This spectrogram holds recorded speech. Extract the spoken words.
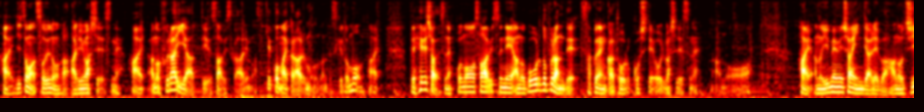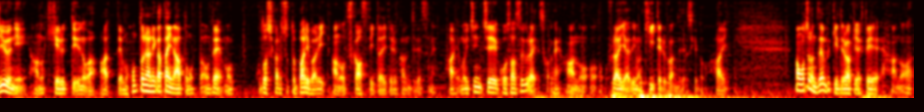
はい、実はそういうのがありましてですね、はい、あのフライヤーっていうサービスがあります。結構前からあるものなんですけども、はい、で弊社はですね、このサービスにあのゴールドプランで昨年から登録をしておりましてですね、あのはい、あの夢見社員であればあの自由にあの聞けるっていうのがあって、もう本当にありがたいなと思ったので、もう今年からちょっとバリバリあの使わせていただいてる感じですね。はい。もう1日5冊ぐらいですかね。あの、フライヤーで今聞いてる感じですけど、はい。まあ、もちろん全部聞いてるわけじゃなくて、あの、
